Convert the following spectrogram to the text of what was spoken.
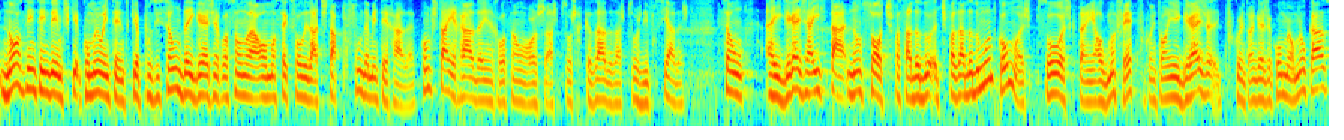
nós entendemos, que, como eu entendo, que a posição da Igreja em relação à homossexualidade está profundamente errada, como está errada em relação aos, às pessoas recasadas, às pessoas divorciadas. São, a Igreja aí está não só desfasada do, desfasada do mundo, como as pessoas que têm alguma fé, que frequentam a Igreja, que frequentam a Igreja, como é o meu caso,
